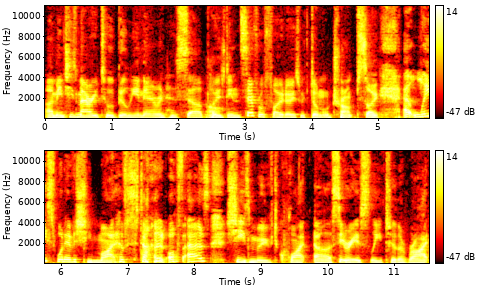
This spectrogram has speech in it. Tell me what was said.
I mean, she's married to a billionaire and has uh, posed oh. in several photos with Donald Trump. So at least whatever she might have started off as, she's moved quite uh, seriously to the right.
